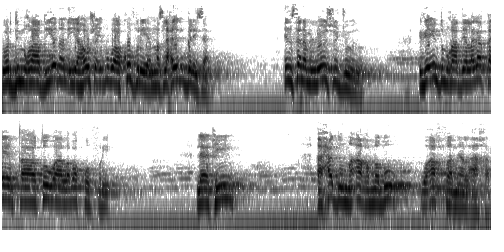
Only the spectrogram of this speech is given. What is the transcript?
War dimuqraadiyadan iyo hawsha idinku waa kufriye maslaxadeed u gelaysaan. In sanam loo sujuudo iyo in dimuqraadiya laga qayb qaato waa laba kufri. Laakiin axaduma akmadu wa akfa min alaakhar.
